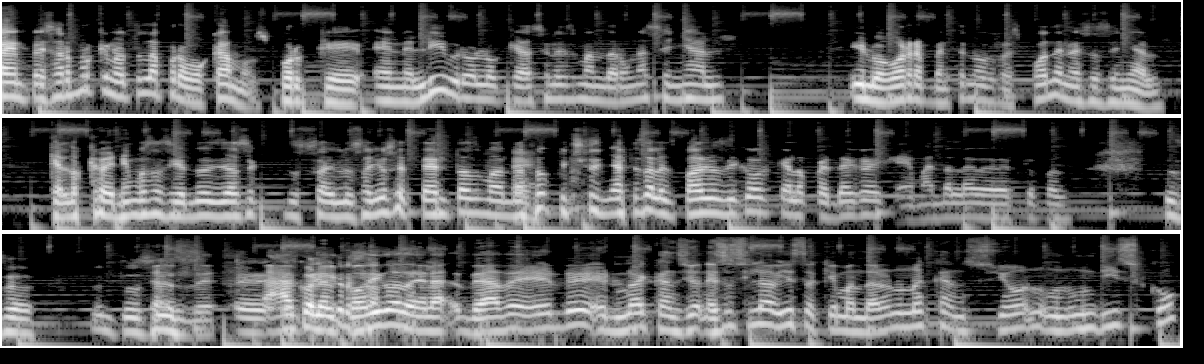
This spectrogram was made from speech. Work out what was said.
Para empezar, porque nosotros la provocamos, porque en el libro lo que hacen es mandar una señal y luego de repente nos responden esa señal que es lo que venimos haciendo desde hace los años 70 mandando pinches señales al espacio, así como que a lo pendejo de que mándala a ver qué pasa. O sea, entonces. Eh, Ah, con el código de, la- de ADN en una canción. Eso sí lo he visto, que mandaron una canción, un, un disco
